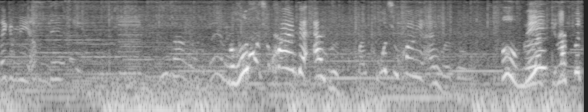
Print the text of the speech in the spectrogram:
Look at me. I'm there. But who would you calling the Edward? Like, who would you calling the Edward though? Who me? Like, like?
